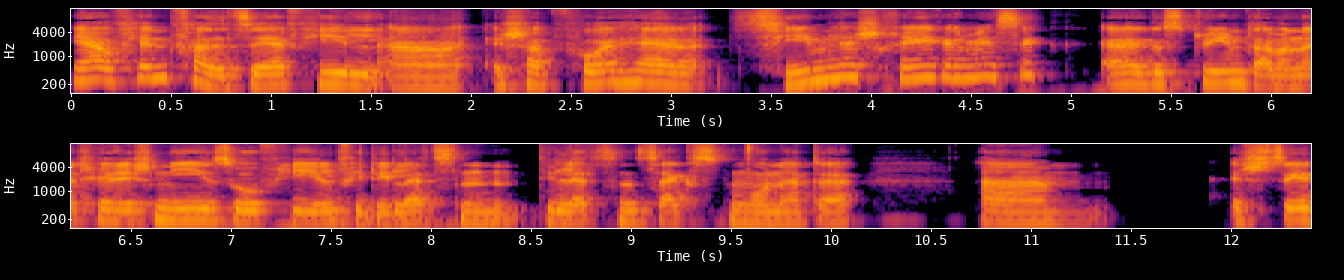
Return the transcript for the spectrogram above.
Ja, auf jeden Fall sehr viel. Äh, ich habe vorher ziemlich regelmäßig äh, gestreamt, aber natürlich nie so viel wie die letzten, die letzten sechs Monate. Ähm, ich sehe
